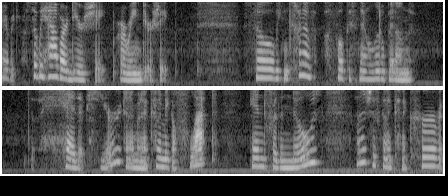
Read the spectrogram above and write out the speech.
There we go. So we have our deer shape our reindeer shape. So we can kind of focus now a little bit on the head up here and I'm going to kind of make a flat end for the nose and it's just going to kind of curve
